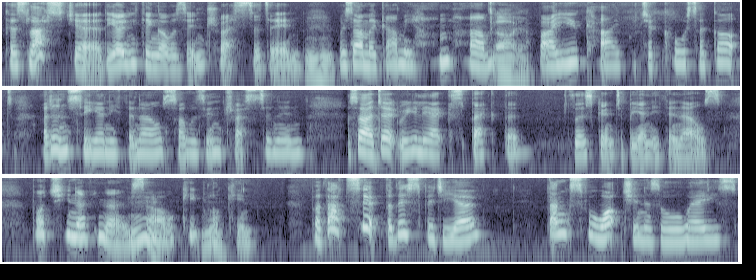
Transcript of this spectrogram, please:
because last year the only thing I was interested in mm-hmm. was Amagami Ham Ham Oh, yeah. by Yukai, which of course I got. I didn't see anything else I was interested in. So I don't really expect that there's going to be anything else. But you never know, so mm. I'll keep mm. looking. But that's it for this video. Thanks for watching as always,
